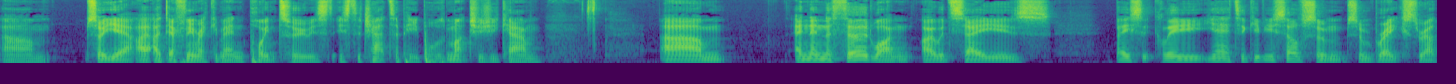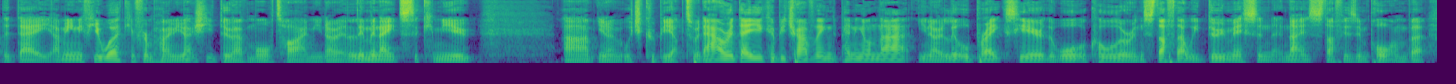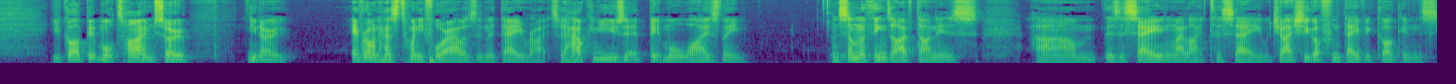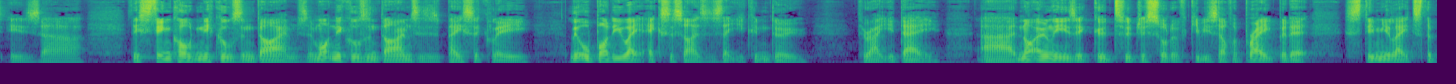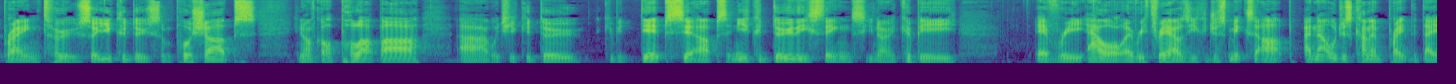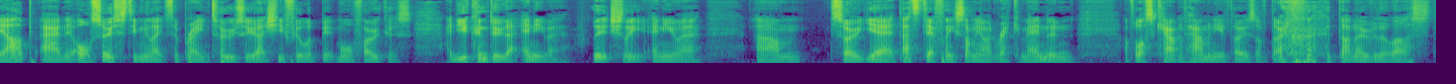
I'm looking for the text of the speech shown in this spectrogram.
Um, so yeah, I, I, definitely recommend point two is, is to chat to people as much as you can. Um, and then the third one I would say is, basically, yeah, to give yourself some some breaks throughout the day. I mean, if you're working from home, you actually do have more time. You know, it eliminates the commute. Um, you know, which could be up to an hour a day. You could be traveling, depending on that. You know, little breaks here at the water cooler and stuff that we do miss, and, and that stuff is important. But you've got a bit more time, so you know, everyone has 24 hours in a day, right? So how can you use it a bit more wisely? And some of the things I've done is um, there's a saying I like to say, which I actually got from David Goggins, is uh, this thing called nickels and dimes. And what nickels and dimes is, is basically little body weight exercises that you can do throughout your day. Uh, not only is it good to just sort of give yourself a break, but it stimulates the brain too. So you could do some push ups. You know, I've got a pull up bar, uh, which you could do. It could be dips, sit ups, and you could do these things. You know, it could be every hour or every three hours, you could just mix it up. And that will just kind of break the day up. And it also stimulates the brain too. So you actually feel a bit more focused. And you can do that anywhere, literally anywhere. Um, so yeah, that's definitely something I'd recommend. And I've lost count of how many of those I've done, done over the last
